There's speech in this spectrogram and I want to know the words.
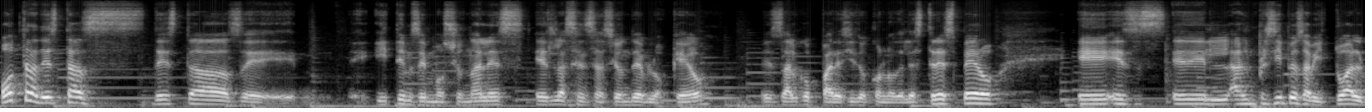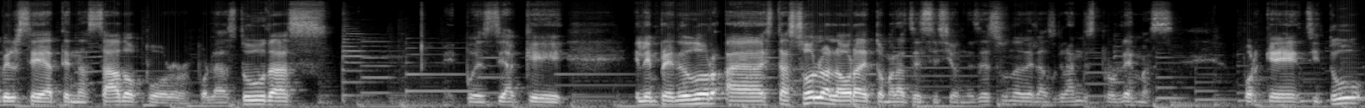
Otra de estas, de estas eh, ítems emocionales es la sensación de bloqueo. Es algo parecido con lo del estrés, pero Eh, es, al principio es habitual verse atenazado por, por las dudas, eh, pues ya que el emprendedor ah, está solo a la hora de tomar las decisiones. Es uno de los grandes problemas. Porque si tú,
